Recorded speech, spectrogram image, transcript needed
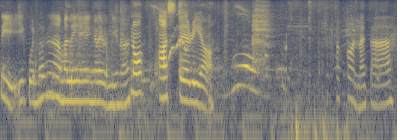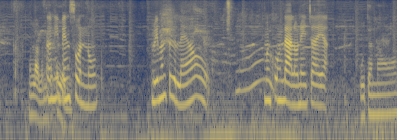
สิอีกวนน่ามาเลงอะไรแบบนี้นะ นกออสเตรเลียพักก่อนนะจ๊ะ มันหลับแล้วตรงนี้เป็นส่วนนกวิมันตื่นแล้ว มันคงด่าเราในใจอะกูจะนอน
